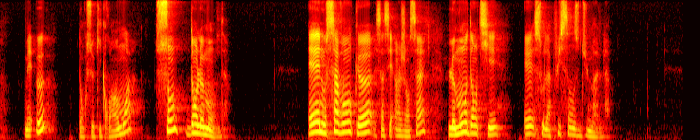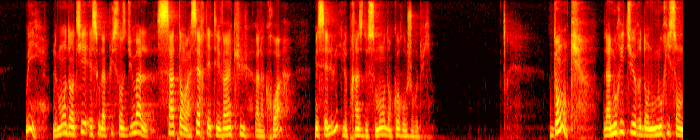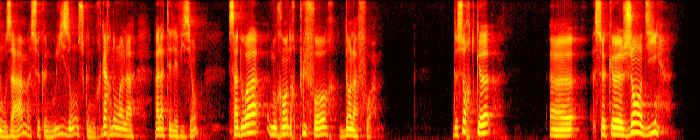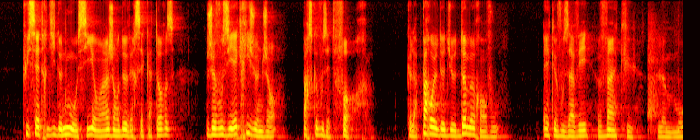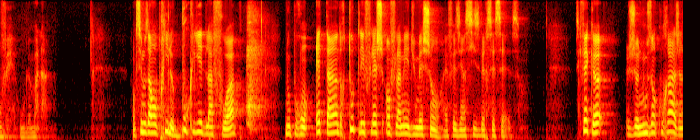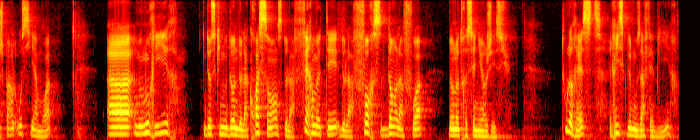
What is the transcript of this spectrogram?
mais eux, donc ceux qui croient en moi, sont dans le monde. Et nous savons que, ça c'est 1 Jean 5, le monde entier est sous la puissance du mal. Oui, le monde entier est sous la puissance du mal. Satan a certes été vaincu à la croix, mais c'est lui le prince de ce monde encore aujourd'hui. Donc, la nourriture dont nous nourrissons nos âmes, ce que nous lisons, ce que nous regardons à la, télévision, ça doit nous rendre plus forts dans la foi. de sorte que euh, ce que Jean dit puisse être dit de nous aussi en 1 Jean 2, verset 14. Je vous y écris, jeunes gens, parce que vous êtes forts, que la parole de Dieu demeure en vous et que vous avez vaincu le mauvais ou le malin. Donc si nous avons pris le bouclier de la foi, nous pourrons éteindre toutes les flèches enflammées du méchant, Ephésiens 6, verset 16. Ce qui fait que je nous encourage, hein, je parle aussi à moi, à nous nourrir de ce qui nous donne de la croissance, de la fermeté, de la force dans la foi dans notre Seigneur Jésus. Tout le reste risque de nous affaiblir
